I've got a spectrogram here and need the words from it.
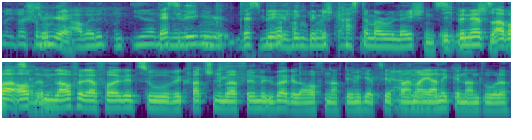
mit euch schon Junge. mitgearbeitet und ihr. Deswegen, deswegen bin ich Customer Relations. Ich bin äh, jetzt aber auch im. Laufe der Folge zu Wir quatschen über Filme übergelaufen, nachdem ich jetzt hier Ja, dreimal. Yannick genannt wurde.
